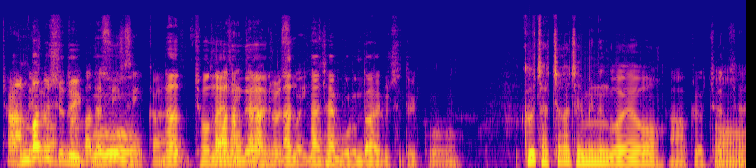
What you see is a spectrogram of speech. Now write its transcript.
잘안 안. 받을 수도 안 있고, 받을. 나 전화했는데 좋을 난 수가 난잘 있고. 모른다 이럴 수도 있고. 그 자체가 재밌는 거예요. 아, 그렇죠. 어,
